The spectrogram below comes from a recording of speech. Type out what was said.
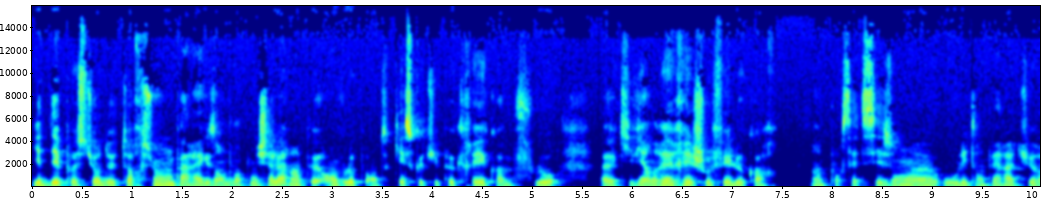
Il y a des postures de torsion, par exemple, donc une chaleur un peu enveloppante. Qu'est-ce que tu peux créer comme flot euh, qui viendrait réchauffer le corps? Hein, pour cette saison euh, où les températures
